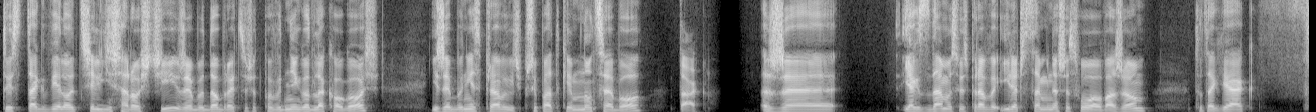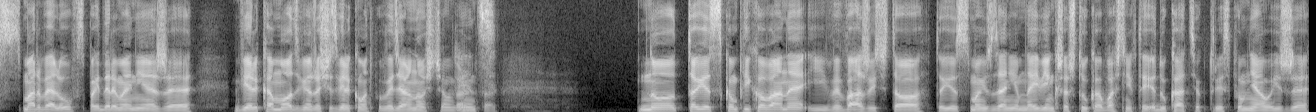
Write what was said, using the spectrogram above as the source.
to jest tak wiele odcieni szarości, żeby dobrać coś odpowiedniego dla kogoś i żeby nie sprawić przypadkiem nocebo, Tak. że jak zdamy sobie sprawę, ile czasami nasze słowa ważą, to tak jak w Marvelu, w Spider-Manie, że wielka moc wiąże się z wielką odpowiedzialnością, Tak, więc tak. No to jest skomplikowane i wyważyć to, to jest moim zdaniem największa sztuka właśnie w tej edukacji, o której wspomniałeś, że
